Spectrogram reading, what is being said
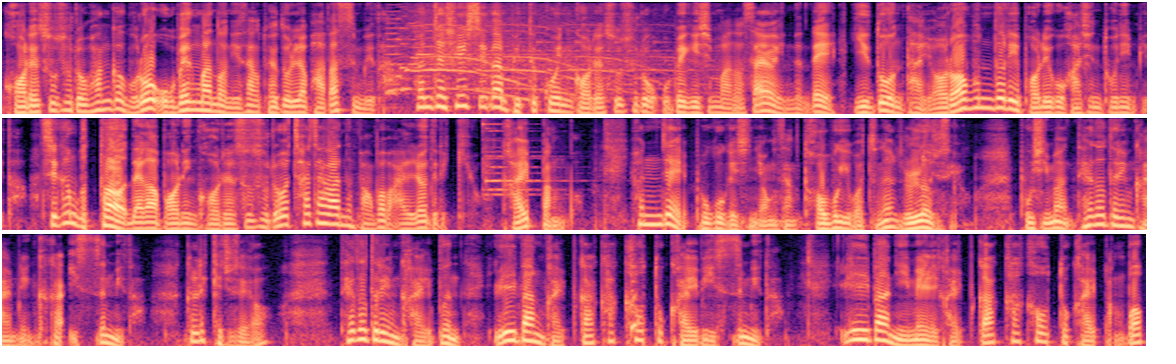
거래 수수료 환급으로 500만 원 이상 되돌려 받았습니다. 현재 실시간 비트코인 거래 수수료 520만 원 쌓여 있는데 이 돈 다 여러분들이 버리고 가신 돈입니다. 지금부터 내가 버린 거래 수수료 찾아가는 방법 알려드릴게요. 가입 방법. 현재 보고 계신 영상 더보기 버튼을 눌러주세요. 보시면 테더드림 가입 링크가 있습니다. 클릭해주세요. 테더드림 가입은 일반 가입과 카카오톡 가입이 있습니다. 일반 이메일 가입과 카카오톡 가입 방법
